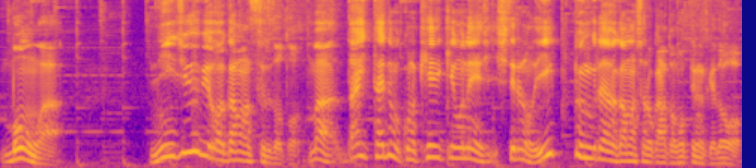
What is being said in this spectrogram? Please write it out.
門は20秒は我慢するぞと。まあ、大体でもこの経験をね、してるので、1分ぐらいは我慢したろうかなと思ってるんですけど、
